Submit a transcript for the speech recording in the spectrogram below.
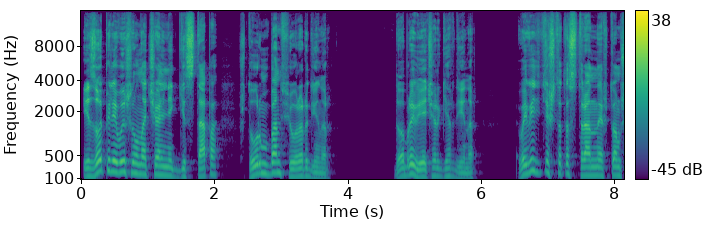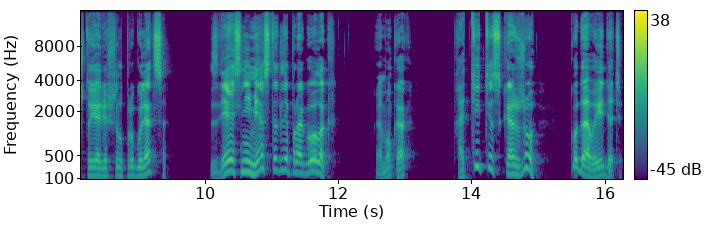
Из «Опеля» вышел начальник гестапо, штурмбанфюрер Динер. «Добрый вечер, Гердинер. Вы видите что-то странное в том, что я решил прогуляться? Здесь не место для прогулок. Кому как. Хотите, скажу, куда вы идете?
